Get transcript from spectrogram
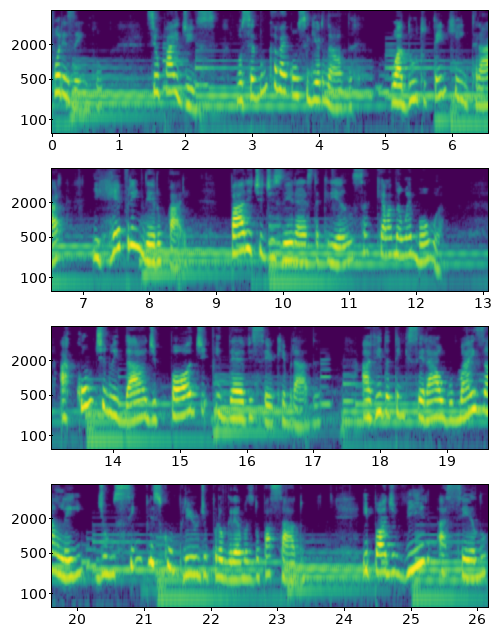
Por exemplo, se o pai diz: Você nunca vai conseguir nada, o adulto tem que entrar e repreender o pai. Pare de dizer a esta criança que ela não é boa a continuidade pode e deve ser quebrada. A vida tem que ser algo mais além de um simples cumprir de programas do passado e pode vir a sê-lo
